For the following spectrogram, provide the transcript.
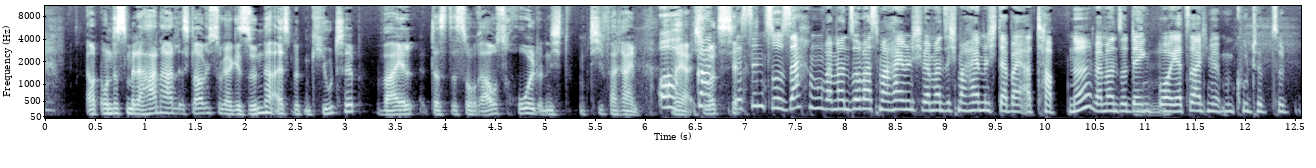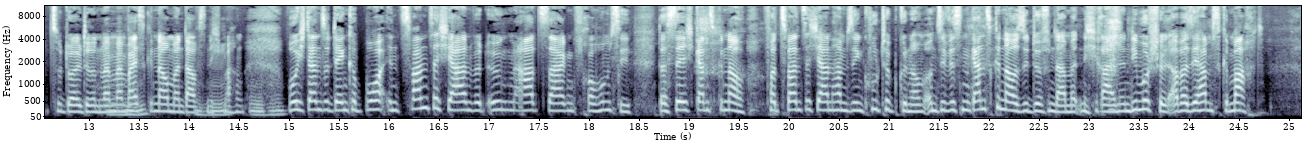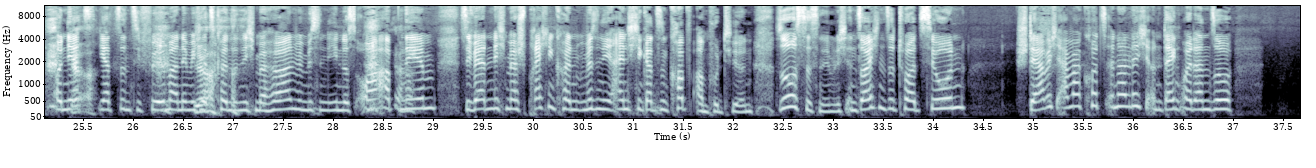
Und das mit der Haarnadel ist, glaube ich, sogar gesünder als mit dem Q-Tip, weil das das so rausholt und nicht tiefer rein. Oh naja, ich Gott, ja. das sind so Sachen, wenn man sowas mal heimlich, wenn man sich mal heimlich dabei ertappt, ne? Wenn man so denkt, Mhm. boah, jetzt war ich mit einem Q-Tip zu, zu doll drin, weil man weiß genau, man darf es Mhm. nicht machen. Wo ich dann so denke, boah, in 20 Jahren wird irgendein Arzt sagen, Frau Humsi, das sehe ich ganz genau. Vor 20 Jahren haben sie einen Q-Tip genommen und sie wissen ganz genau, sie dürfen damit nicht rein in die Muschel, aber sie haben es gemacht. Und jetzt, Ja. jetzt sind sie für immer, nämlich Ja. jetzt können sie nicht mehr hören, wir müssen ihnen das Ohr abnehmen, sie werden nicht mehr sprechen können, wir müssen ihnen eigentlich den ganzen Kopf amputieren. So ist es nämlich. In solchen Situationen sterbe ich einmal kurz innerlich und denke mir dann so,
